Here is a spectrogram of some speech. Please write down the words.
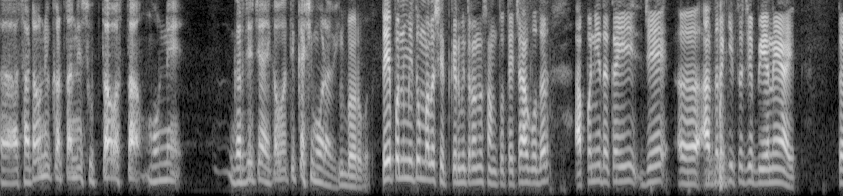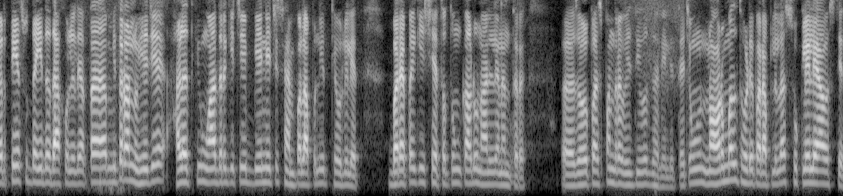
अं, साठवणूक करताना सुप्तावस्था मोडणे गरजेचे आहे का व ती कशी मोडावी? बरोबर. ते पण मी तुम्हाला शेतकरी मित्रांनो सांगतो. त्याच्या अगोदर आपण इथं काही जे अद्रकीचं जे बियाणे आहेत तर ते सुद्धा इथं दाखवलेले आता मित्रांनो हे जे हळद किंवा अद्रकीचे बेण्याचे सॅम्पल आपण इथं ठेवलेले आहेत. बऱ्यापैकी शेतातून काढून आणल्यानंतर जवळपास पंधरा वीस दिवस झालेले आहेत. त्याच्यामुळे नॉर्मल थोडेफार आपल्याला सुकलेल्या अवस्थेत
